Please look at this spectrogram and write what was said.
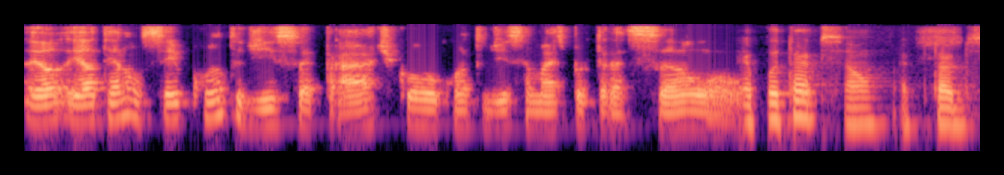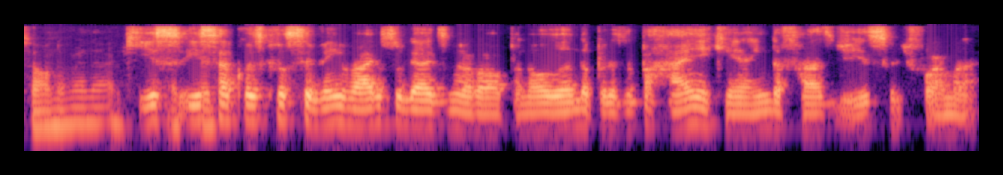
eu, eu até não sei o quanto disso é prático ou quanto disso é mais por tradição. Ou... É por tradição. É por tradição, na verdade. Que isso, É isso é uma coisa que você vê em vários lugares na Europa. Na Holanda, por exemplo, a Heineken ainda faz disso de forma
